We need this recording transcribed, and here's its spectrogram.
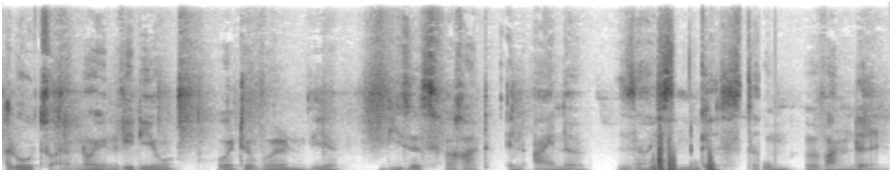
Hallo zu einem neuen Video. Heute wollen wir dieses Fahrrad in eine Seifenkiste. umwandeln.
